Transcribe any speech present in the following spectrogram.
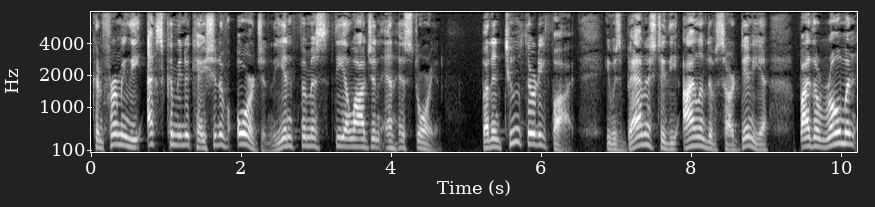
confirming the excommunication of Origen, the infamous theologian and historian. But in 235, he was banished to the island of Sardinia by the Roman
